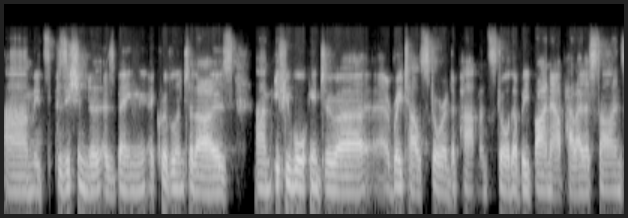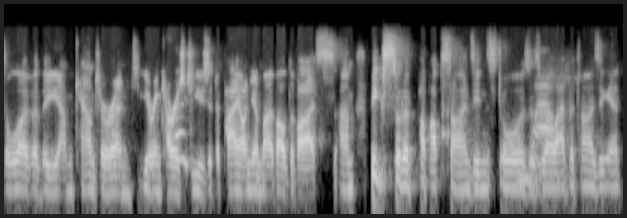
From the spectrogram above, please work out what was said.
Um, it's positioned as being equivalent to those. Um, if you walk into a, a, retail store, a department store, there'll be buy now, pay later signs all over the um, counter, and you're encouraged to use it to pay on your mobile device. Um, big sort of pop up signs in stores wow. as well, advertising it.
